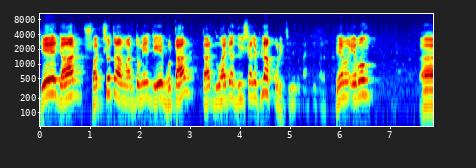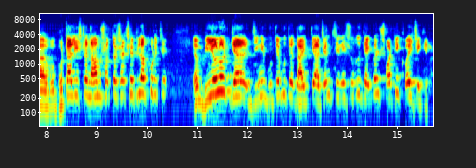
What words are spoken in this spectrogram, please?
যে যার স্বচ্ছতার মাধ্যমে যে ভোটার তার দু দুই সালে ফিল আপ করেছে। এবং- ভোটার লিস্টের নাম সত্ত্বেও সে- ফিল আপ করেছে। এবং বিএলওর যিনি বুথে বুথে দায়িত্বে আছেন, তিনি শুধু দেখবেন সঠিক হয়েছে কিনা।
